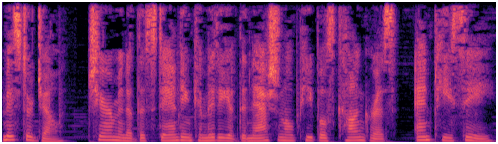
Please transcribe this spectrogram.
Mr. Zhao, chairman of the Standing Committee of the National People's Congress, NPC,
